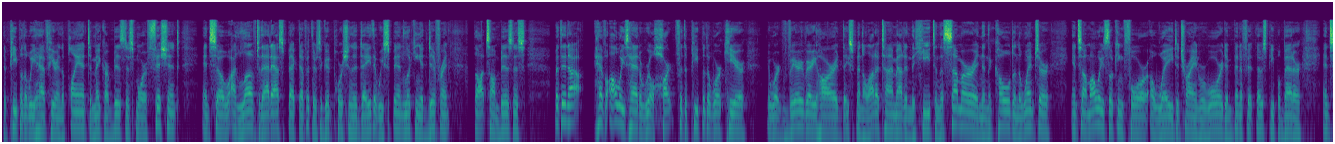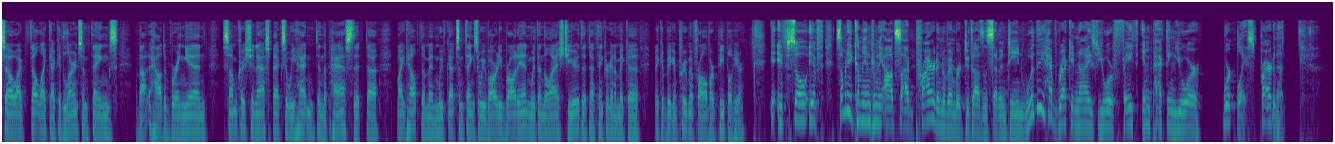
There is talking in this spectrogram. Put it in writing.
the people that we have here in the plant to make our business more efficient. And so I loved that aspect of it. There's a good portion of the day that we spend looking at different thoughts on business. But then I have always had a real heart for the people that work here. They work very, very hard. They spend a lot of time out in the heat in the summer and in the cold in the winter. And so I'm always looking for a way to try and reward and benefit those people better. And so I felt like I could learn some things about how to bring in some Christian aspects that we hadn't in the past that uh, might help them. And we've got some things that we've already brought in within the last year that I think are going to make a make a big improvement for all of our people here. If so, if somebody had come in from the outside prior to November 2017, would they have recognized your faith impacting your workplace prior to then?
